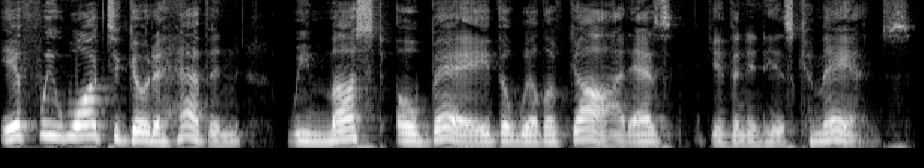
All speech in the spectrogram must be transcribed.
If we want to go to heaven, we must obey the will of God as given in his commands.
